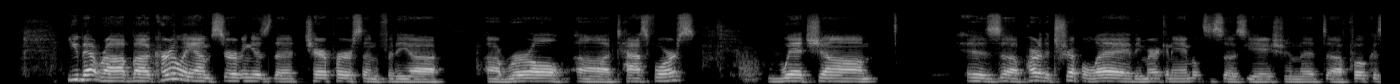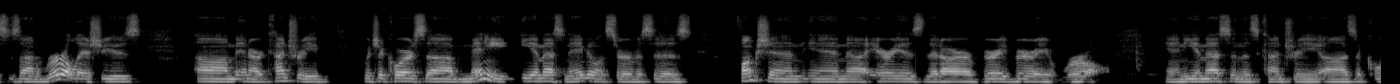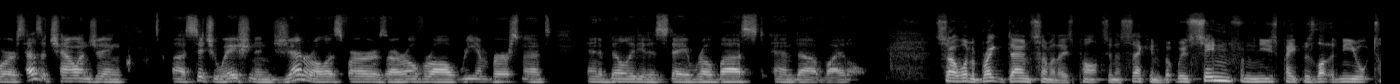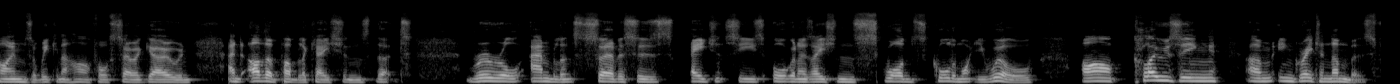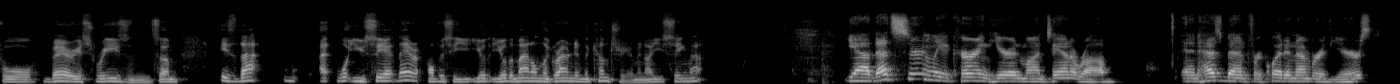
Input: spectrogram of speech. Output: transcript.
You bet, Rob. Uh, currently, I'm serving as the chairperson for the uh, uh, Rural Task Force, which um, is part of the AAA, the American Ambulance Association, that focuses on rural issues um, in our country which of course uh, many EMS and ambulance services function in uh, areas that are very, very rural. And EMS in this country, uh, of course, has a challenging uh, situation in general as far as our overall reimbursement and ability to stay robust and uh, vital. So I want to break down some of those parts in a second, but we've seen from newspapers like the New York Times a week and a half or so ago, and and other publications that rural ambulance services, agencies, organizations, squads, call them what you will, are closing um, in greater numbers for various reasons. Um, is that uh, what you see out there? Obviously, you're, you're the man on the ground in the country. I mean, are you seeing that? Yeah, that's certainly occurring here in Montana, Rob, and has been for quite a number of years.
